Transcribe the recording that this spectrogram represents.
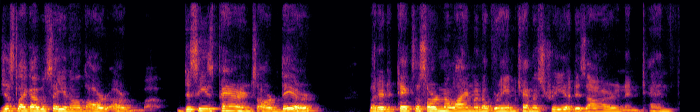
just like i would say you know our, our deceased parents are there but it, takes a certain alignment of brain chemistry, a desire, and intent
